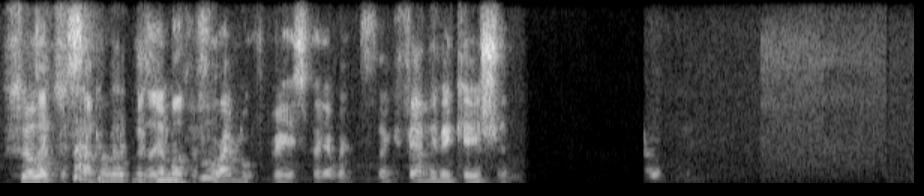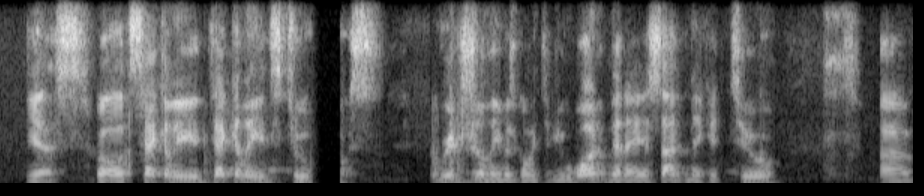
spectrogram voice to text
So like let's the talk summer, about it was like a month before. I moved. Basically, I went like family vacation. Yes, well, it's technically technically it's two books. Originally, it was going to be one. Then I decided to make it two, uh,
